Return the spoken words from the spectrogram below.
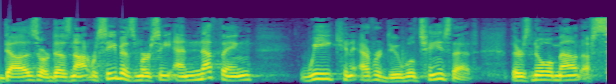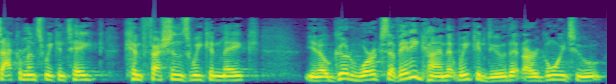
does or does not receive His mercy and nothing we can ever do will change that. There's no amount of sacraments we can take, confessions we can make, you know, good works of any kind that we can do that are going to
